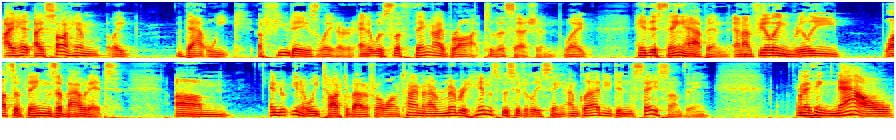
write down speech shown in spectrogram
I had I saw him like that week, a few days later, and it was the thing I brought to the session. Like, hey, this thing happened and I'm feeling really lots of things about it. Um, and you know, we talked about it for a long time and I remember him specifically saying, "I'm glad you didn't say something." And I think now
